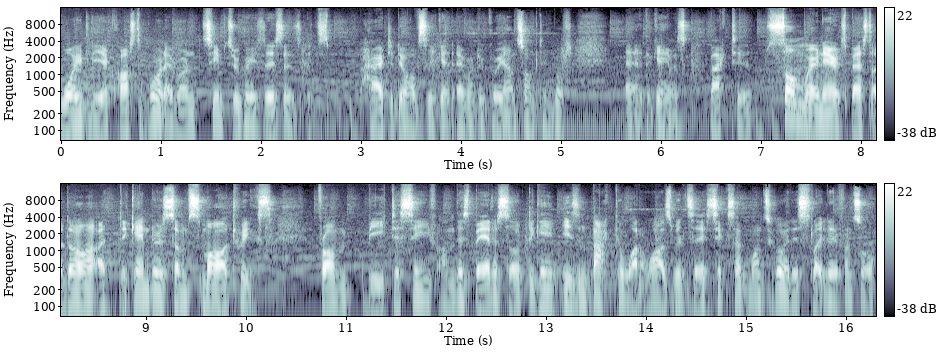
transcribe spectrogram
widely across the board everyone seems to agree to this is it's hard to do obviously get everyone to agree on something but uh, the game is back to somewhere near its best I don't know again there's some small tweaks from B to C on this beta, so the game isn't back to what it was, we'll say, six, seven months ago. It is slightly different, so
